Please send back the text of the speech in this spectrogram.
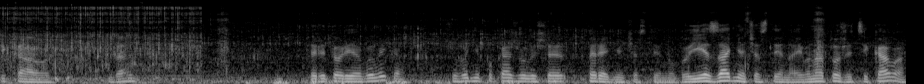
Цікаво, да? Територія велика. Сьогодні покажу лише передню частину, бо є задня частина і вона теж цікава.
